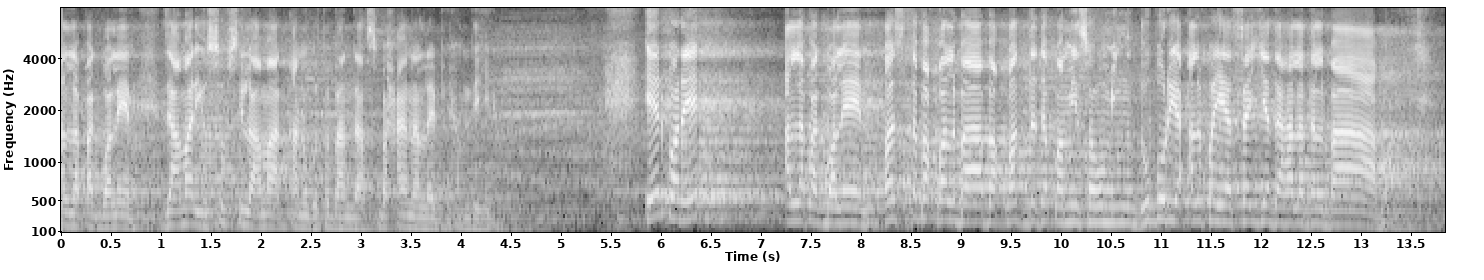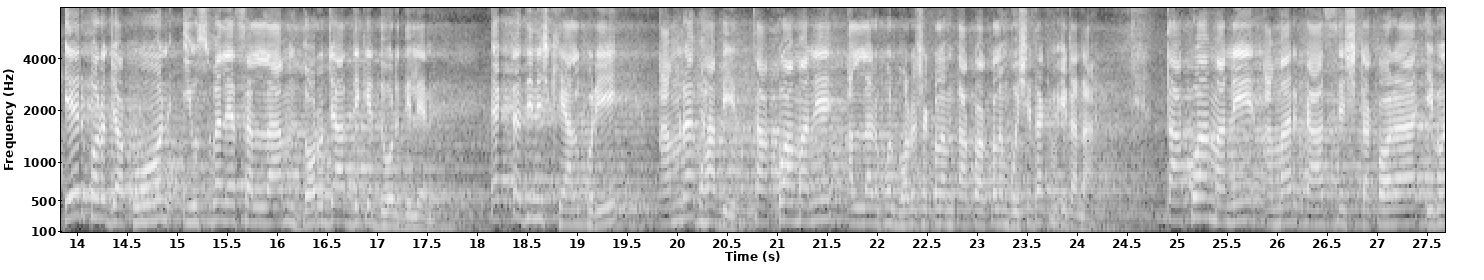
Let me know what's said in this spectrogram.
আল্লাহ পাক বলেন যে, আমার ইউসুফ ছিল আমার আনুগত বান্দা সুবাহান আল্লাহ বিহামদিহি। এরপরে আল্লাহ পাক বলেন, অস্তাবাকল বাবা কদ্দাদ কমিসহ মিং দুবুরি আলফাইয়া সাইয়্যাদ হালাদাল বাব। এরপর যখন ইউসুফ আলাইহিস সাল্লাম দরজার দিকে দৌড় দিলেন, একটা জিনিস খেয়াল করি, আমরা ভাবি তাকোয়া মানে আল্লাহর উপর ভরসা করলাম তাকোয়া করলাম, বসে থাকলাম, এটা না। তাকোয়া মানে আমার কাজ চেষ্টা করা এবং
